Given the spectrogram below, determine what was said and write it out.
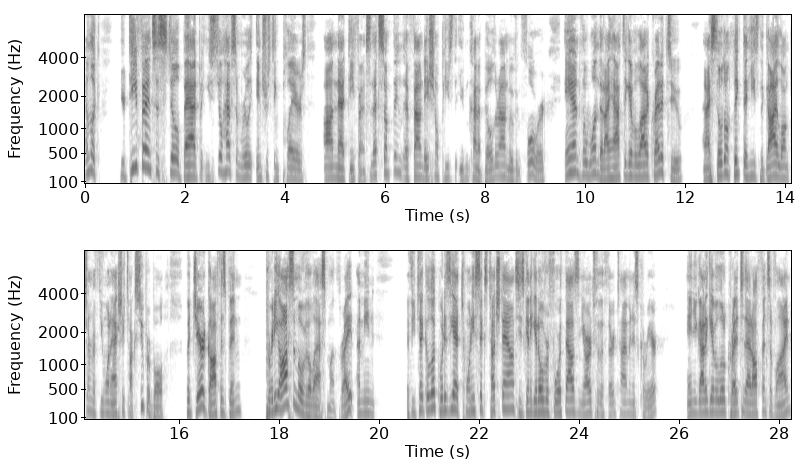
And look, your defense is still bad, but you still have some really interesting players on that defense. So that's something, a foundational piece that you can kind of build around moving forward. And the one that I have to give a lot of credit to, and I still don't think that he's the guy long term if you want to actually talk Super Bowl, but Jared Goff has been pretty awesome over the last month, right? I mean, if you take a look, what is he at? 26 touchdowns. He's going to get over 4,000 yards for the third time in his career. And you got to give a little credit to that offensive line,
